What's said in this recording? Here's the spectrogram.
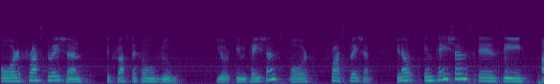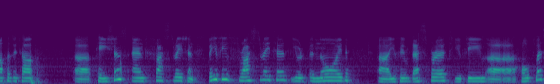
or frustration across the whole room. Your impatience or frustration. You know, impatience is the opposite of uh, patience and frustration. When you feel frustrated, you're annoyed, uh, you feel desperate, you feel uh, hopeless.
